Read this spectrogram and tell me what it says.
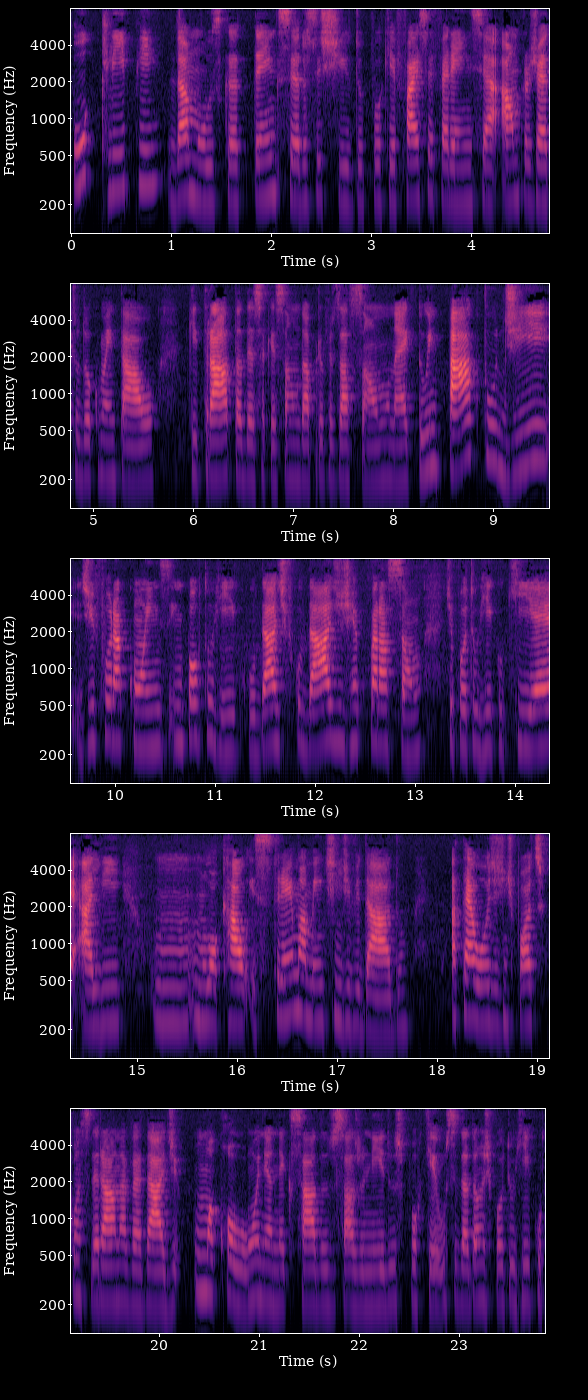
O clipe da música tem que ser assistido porque faz referência a um projeto documental que trata dessa questão da privatização, né, do impacto de, de furacões em Porto Rico, da dificuldade de recuperação de Porto Rico, que é ali um, um local extremamente endividado, até hoje a gente pode considerar, na verdade, uma colônia anexada dos Estados Unidos, porque os cidadãos de Porto Rico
